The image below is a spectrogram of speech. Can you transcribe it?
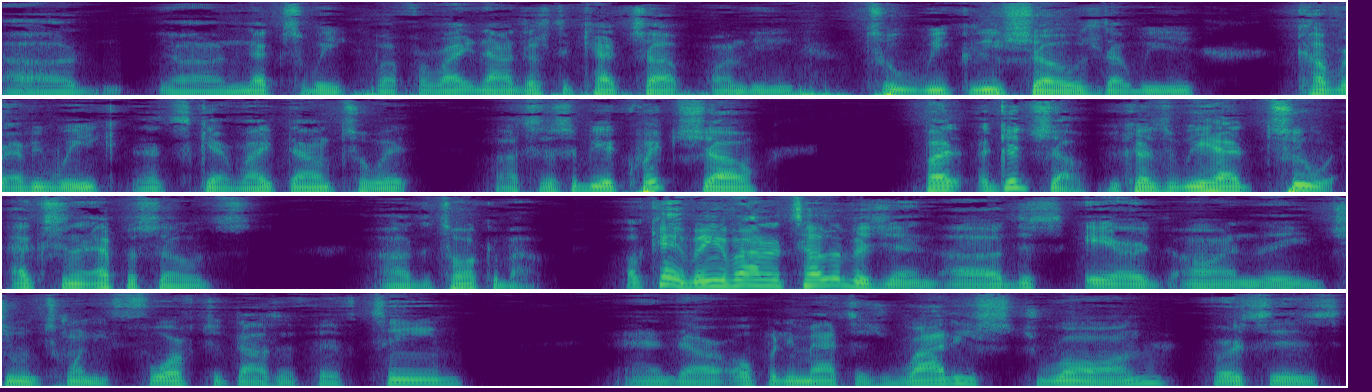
uh, uh, next week, but for right now, just to catch up on the two weekly shows that we cover every week, let's get right down to it. Uh, so this will be a quick show, but a good show because we had two excellent episodes, uh, to talk about. Okay, Ring of Honor Television, uh, this aired on the June 24th, 2015. And our opening match is Roddy Strong versus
